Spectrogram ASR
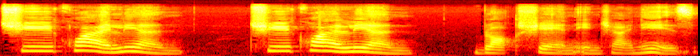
区块链,区块链, blockchain in Chinese.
